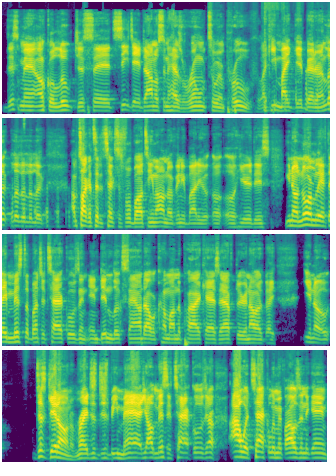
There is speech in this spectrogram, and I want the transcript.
This man, Uncle Luke, just said CJ Donaldson has room to improve. Like he might get better. And look, look, look, look, look. I'm talking to the Texas football team. I don't know if anybody will, will, hear this. You know, normally if they missed a bunch of tackles and, and didn't look sound, I would come on the podcast after and I was like, you know, just get on them, right? Just just be mad. Y'all missing tackles. Y'all, I would tackle him if I was in the game.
